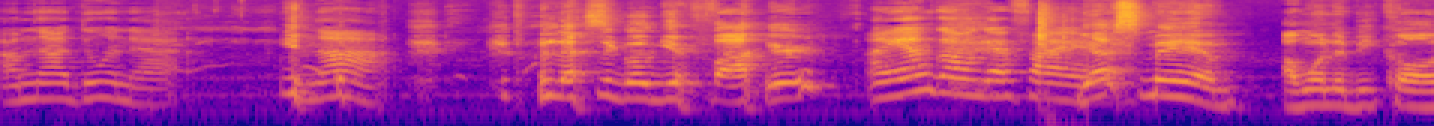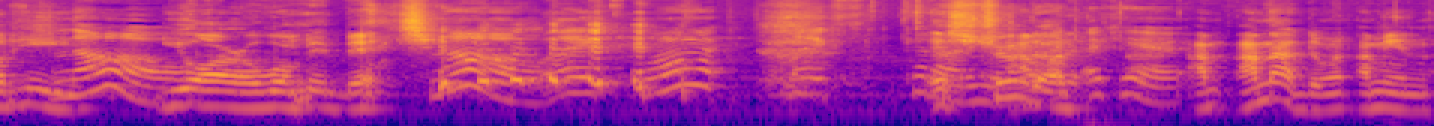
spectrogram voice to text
I'm not doing that. I'm not. Vanessa gonna get fired. I am gonna get fired. Yes, ma'am. I want to be called he. No. You are a woman, bitch. No. Like what? Like get It's outta true, here. though. I can't. I'm, I'm not doing. I mean,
